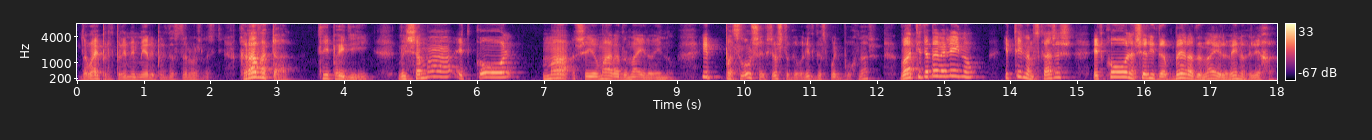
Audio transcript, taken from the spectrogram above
давай предпримем меры предосторожности. Кравата, ты пойди, вышама эт коль ма шеюма радуна Элоину и послушай все, что говорит Господь Бог наш. Вати дабер алейну, и ты нам скажешь, это коля шери дабер адуна элевейну велеха.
